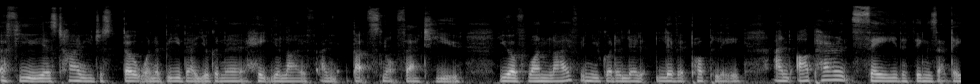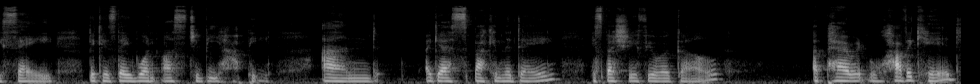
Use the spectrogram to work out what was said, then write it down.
a few years' time you just don't want to be there, you're going to hate your life, and that's not fair to you. You have one life and you've got to li- live it properly. And our parents say the things that they say because they want us to be happy. And I guess back in the day, especially if you're a girl, a parent will have a kid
